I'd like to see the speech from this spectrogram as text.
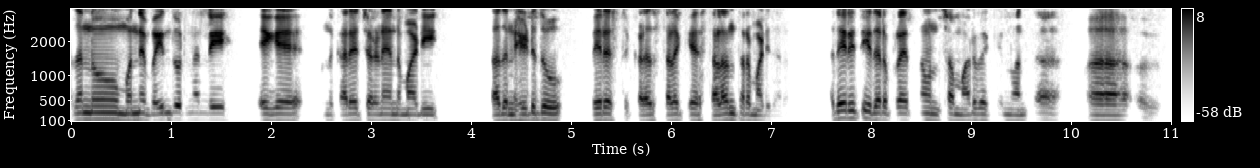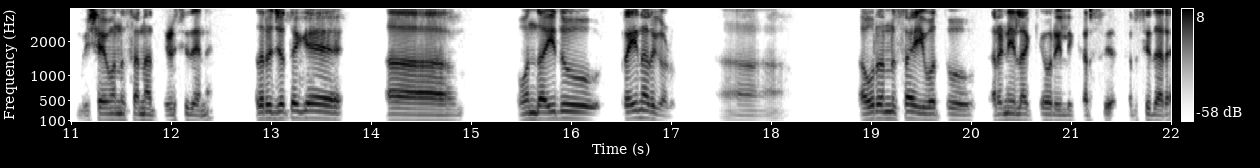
ಅದನ್ನು ಮೊನ್ನೆ ಬೈಂದೂರಿನಲ್ಲಿ ಹೇಗೆ ಒಂದು ಕಾರ್ಯಾಚರಣೆಯನ್ನು ಮಾಡಿ ಅದನ್ನು ಹಿಡಿದು ಬೇರೆ ಸ್ಥ- ಸ್ಥಳಕ್ಕೆ ಸ್ಥಳಾಂತರ ಮಾಡಿದ್ದಾರೆ. ಅದೇ ರೀತಿ ಇದರ ಪ್ರಯತ್ನವನ್ನು ಸಹ ಮಾಡಬೇಕೆನ್ನುವಂತ ಆ, ವಿಷಯವನ್ನು ಸಹ ನಾನು ತಿಳಿಸಿದ್ದೇನೆ. ಅದರ ಜೊತೆಗೆ, ಆ ಒಂದು ಐದು ಟ್ರೈನರ್ಗಳು ಆ, ಅವರನ್ನು ಸಹ ಇವತ್ತು ಅರಣ್ಯ ಇಲಾಖೆಯವರು ಇಲ್ಲಿ ಕರ್ಸಿ, ಕರೆಸಿದ್ದಾರೆ.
